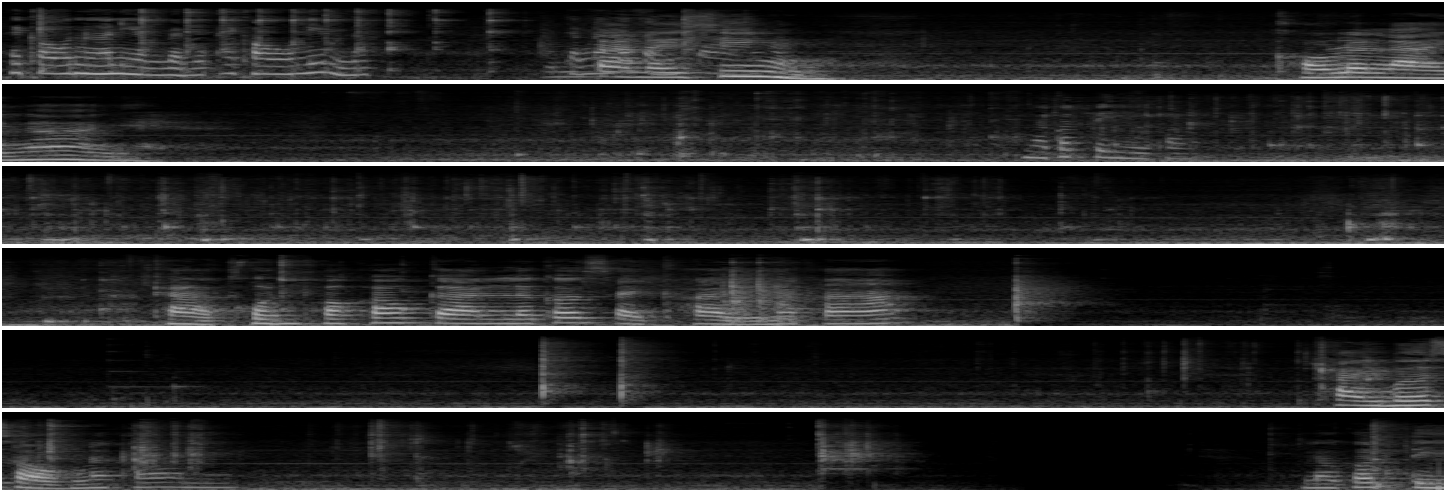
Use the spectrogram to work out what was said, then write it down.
ให้เขาเนื้อเนียนแบบนี้ให้เขานิ่มนะน้ำตาลไอซิ่งเขาละลายง่าย แล้วก็ตีไปค่ะ คนพอเข้ากันแล้วก็ใส่ไข่นะคะ ไข่เบอร์สองนะคะอันนี้แล้วก็ตี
